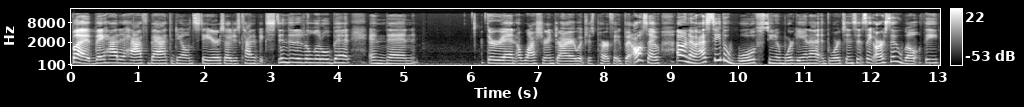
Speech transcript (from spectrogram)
but they had a half bath downstairs, so I just kind of extended it a little bit and then threw in a washer and dryer, which was perfect. But also, I don't know, I see the Wolves, you know, Morgana and Thornton, since they are so wealthy,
